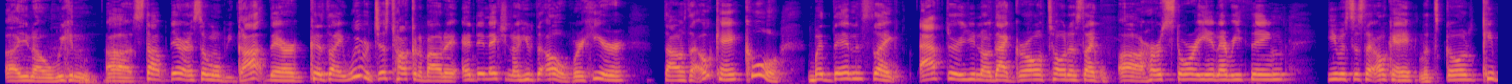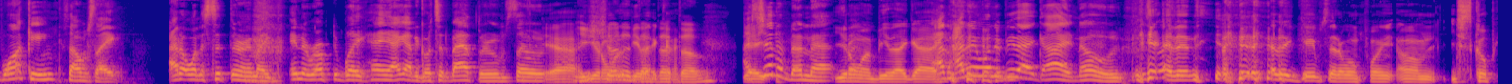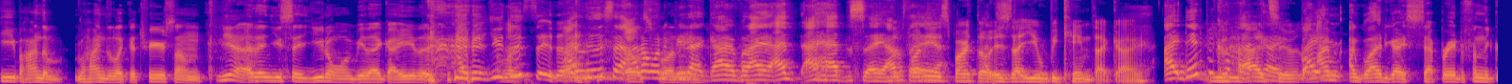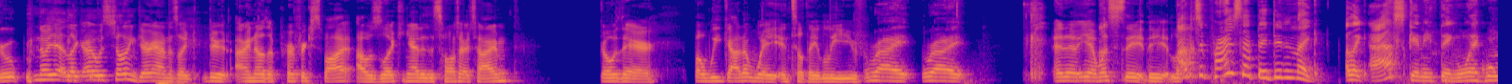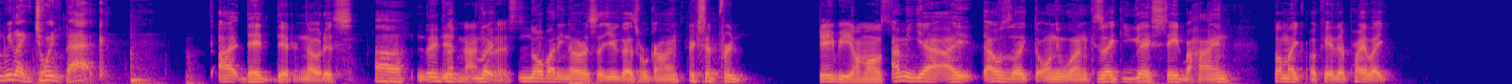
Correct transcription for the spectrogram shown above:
uh, you know, we can uh stop there. And so when we got there, because like we were just talking about it, and then next you know, he was like, oh, we're here. So I was like, okay, cool. But then it's like after you know that girl told us like uh her story and everything, he was just like, okay, let's go keep walking. So I was like. I don't want to sit there and like interrupt him, like, "Hey, I got to go to the bathroom." So yeah, You, you, should have done that, that, guy. Though. I should have done that. You don't want to be that guy. I, I didn't want to be that guy. No, and then and then Gabe said at one point, um, just go pee behind the behind the, like a tree or something. Yeah. And then you said you don't want to be that guy either. you did say that. I literally said I don't want to be that guy, but I I, I had to say I the was like, funniest part though is that you became that guy. I did become that had guy. to, like, I, I'm I'm glad you guys separated from the group. No, yeah, like I was telling Darian, I was like, dude, I know the perfect spot. I was looking at it this whole entire time. Go there. But we gotta wait until they leave. right, right. And then yeah, once they they I'm surprised that they didn't like like ask anything like when we like joined back. I they didn't notice. Uh, they did not Like, notice. Nobody noticed that you guys were gone. Except for JB almost. I mean, yeah, I I was like the only one because like you guys stayed behind, so I'm like, okay, they're probably like,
